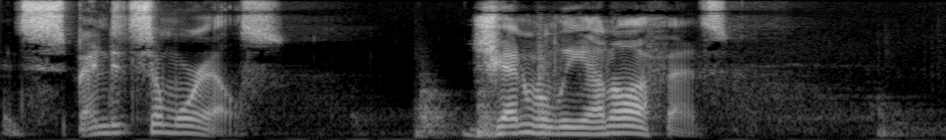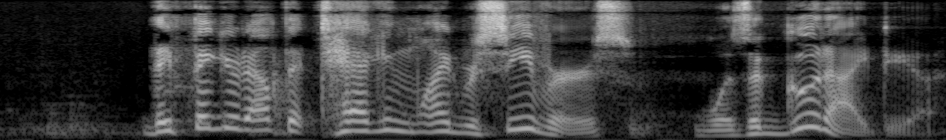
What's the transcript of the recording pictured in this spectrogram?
and spend it somewhere else. Generally on offense. They figured out that tagging wide receivers was a good idea.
